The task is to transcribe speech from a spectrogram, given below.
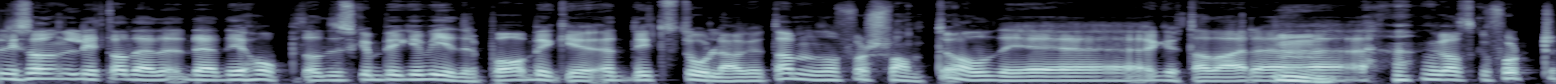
liksom litt av det, det de håpet at de skulle bygge videre på, og bygge et nytt storlag ut av, men nå forsvant jo alle de eh, gutta der mm. ganske fort.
